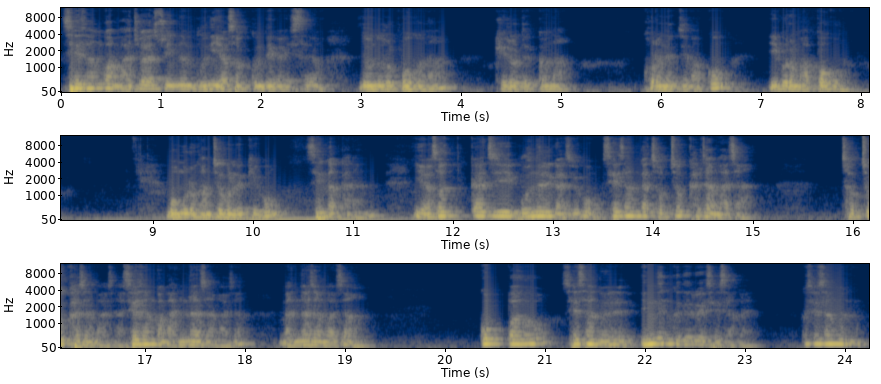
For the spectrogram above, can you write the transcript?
세상과 마주할 수 있는 문이 여섯 군데가 있어요. 눈으로 보거나 귀로 듣거나 코로 냄새 맡고 입으로 맛보고 몸으로 감촉을 느끼고 생각하는 이 여섯 가지 문을 가지고 세상과 접촉하자마자 접촉하자마자 세상과 만나자마자 만나자마자 곧바로 세상을 있는 그대로의 세상을 그 세상은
